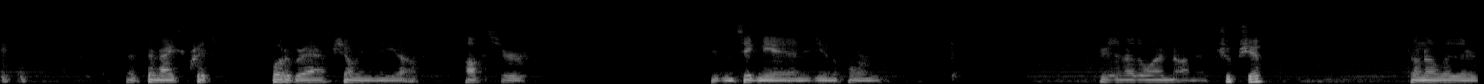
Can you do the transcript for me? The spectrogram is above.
It's a nice, crisp photograph showing the uh, officer, his insignia, and his uniform. Here's another one on a troop ship. Don't know whether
